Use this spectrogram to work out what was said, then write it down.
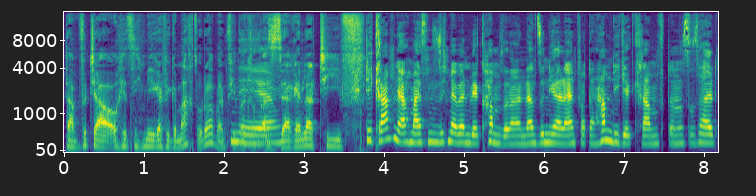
da wird ja auch jetzt nicht mega viel gemacht, oder? Beim Fieberkrampf. Nee. Also, es ist ja relativ. Die krampfen ja auch meistens nicht mehr, wenn wir kommen, sondern dann sind die halt einfach, dann haben die gekrampft. Dann ist es halt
